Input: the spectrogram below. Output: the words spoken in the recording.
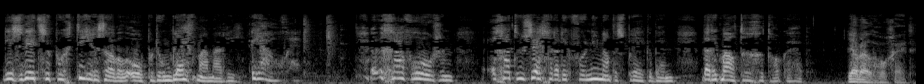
De Zweedse portier zal wel open doen. Blijf maar, Marie. Ja, hoogheid. Graaf Rozen, gaat u zeggen dat ik voor niemand te spreken ben. Dat ik me al teruggetrokken heb. Jawel, hoogheid.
